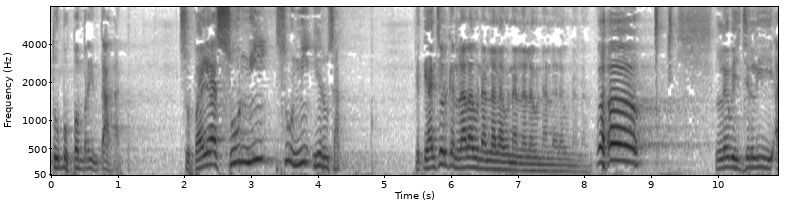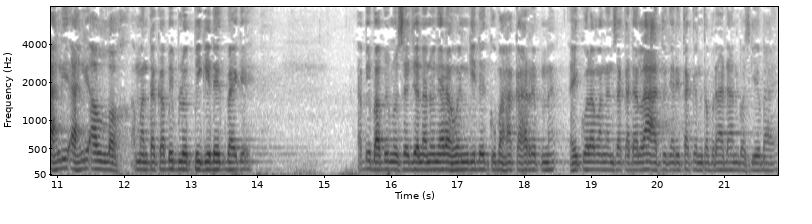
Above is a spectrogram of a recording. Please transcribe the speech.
tubuh pemerintahan. Supaya Sunni Sunni irusak dihancurkan lalaunan lalaunan lalaunan lalaunan lalaunan. Wow lebih jeli ahli-ahli Allah. Amantakabiblut pigidek bage tapi babi saja nanu nyarahun gide kumaha kaharepna ai kula mangan sakadar lah atuh nyaritakeun keberadaan kos kieu bae.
